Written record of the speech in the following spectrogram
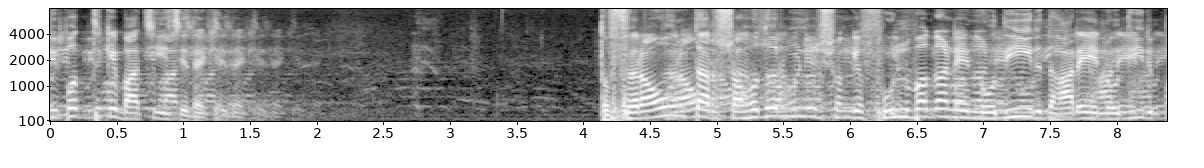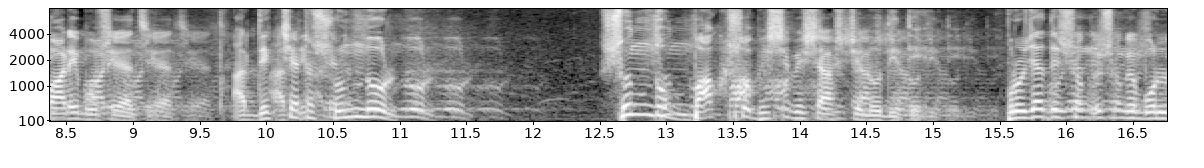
বিপদ থেকে বাঁচিয়েছে দেখে তো ফেরাউন তার সহধর্মিনীর সঙ্গে ফুল বাগানে নদীর ধারে, নদীর পাড়ে বসে আছে। আর দেখছে একটা সুন্দর সুন্দর বাক্স ভেসে ভেসে আসছে নদীতে। প্রজাদের সঙ্গে সঙ্গে বলল,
